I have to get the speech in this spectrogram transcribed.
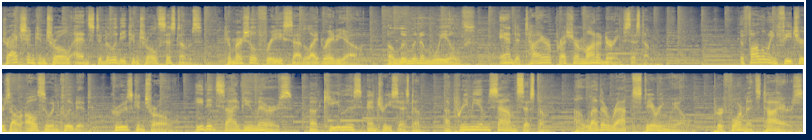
traction control and stability control systems, commercial-free satellite radio, aluminum wheels, and a tire pressure monitoring system. The following features are also included. Cruise control, heated side view mirrors, a keyless entry system, a premium sound system, a leather-wrapped steering wheel, performance tires,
